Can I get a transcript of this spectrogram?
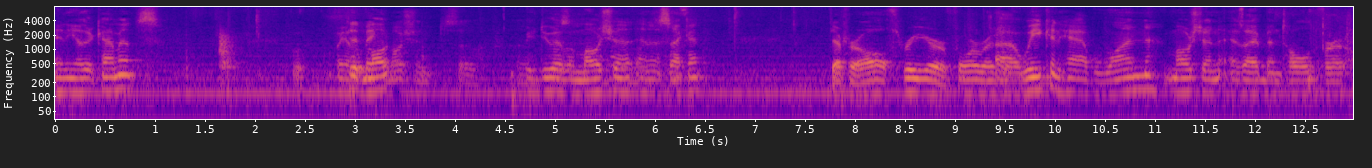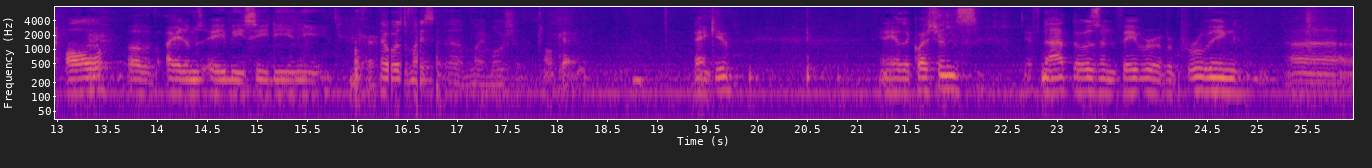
Any other comments? We have Did make a mo- motion, so. uh, We do have a motion and a second. Is that for all three or four Uh, resolutions? We can have one motion, as I've been told, for all of items A, B, C, D, and E. That was my, s- uh, my motion. Okay. Thank you. Any other questions? If not, those in favor of approving uh,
